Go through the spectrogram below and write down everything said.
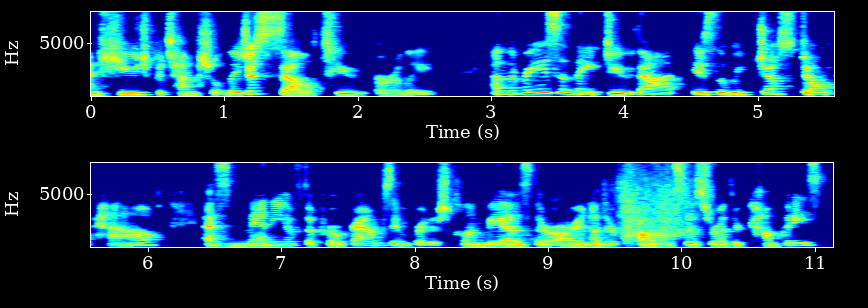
and huge potential, they just sell too early. And the reason they do that is that we just don't have as many of the programs in British Columbia as there are in other provinces or other companies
